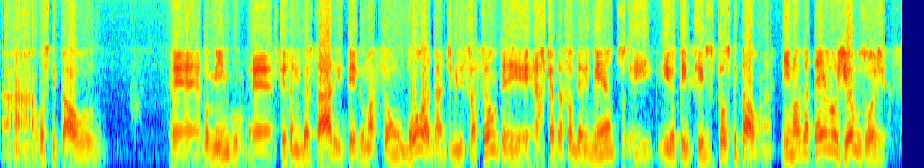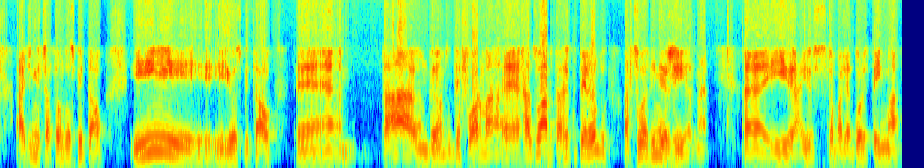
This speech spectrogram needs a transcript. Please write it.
a, o hospital é, domingo é, fez aniversário e teve uma ação boa da administração de arrecadação de alimentos e, e utensílios para o hospital. Né? E nós até elogiamos hoje a administração do hospital. E, e o hospital é, está andando de forma é, razoável, está recuperando as suas energias. Né? É, e aí os trabalhadores têm uma,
